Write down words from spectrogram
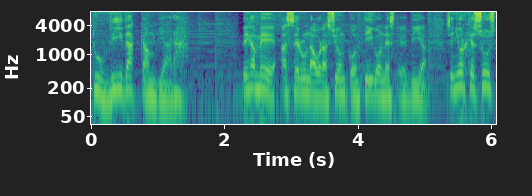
Tu vida cambiará. Déjame hacer una oración contigo en este día. Señor Jesús,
